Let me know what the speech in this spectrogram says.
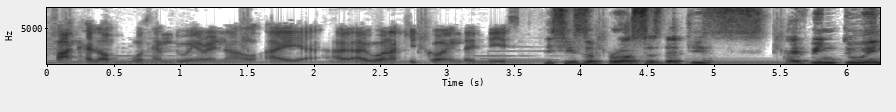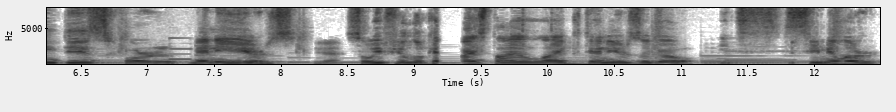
fuck, I love what I'm doing right now. I I, I want to keep going like this. This is a process that is, I've been doing this for many years. yeah, So if you look at my style like 10 years ago, it's similar,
